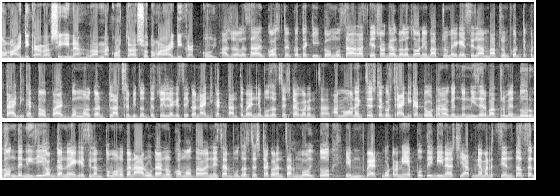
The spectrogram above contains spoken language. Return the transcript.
কোনো আইডি কার্ড আছে কিনা। রান্না করতে আসো তোমার আইডি কার্ড কই? আসলে স্যার কষ্টের কথা কি কমু স্যার? আজকে সকালবেলা জনি বাথরুমে গেছিলাম বাথরুম করতে করতে আইডি কার্ডটাও একদম মনে করেন ফ্লাশের ভিতর দিয়ে চলে গেছে কারণ আইডি কার্ড টানতে পারিনি বোঝার চেষ্টা করেন স্যার। আমি অনেক চেষ্টা করছি আইডি কার্ডটা ওঠানোর কিন্তু নিজের বাথরুমে দুর্গন্ধে নিজেই অজ্ঞান হয়ে গেছিলাম তো মনে করেন আর ওঠানোর ক্ষমতা হয়নি স্যার বোঝার চেষ্টা করেন স্যার মই তো এই প্যাট মোটা নিয়ে প্রতিদিন আসি। আপনি আমার চিন্তাছেন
